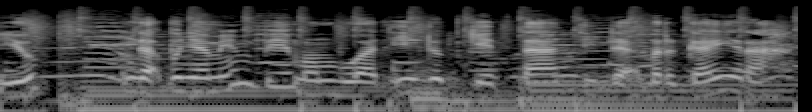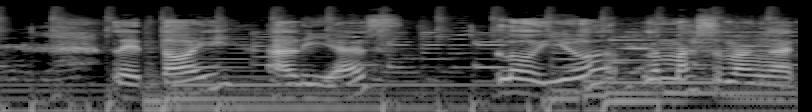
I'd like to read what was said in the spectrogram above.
Yuk, nggak punya mimpi membuat hidup kita tidak bergairah Letoy alias loyo lemah semangat.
